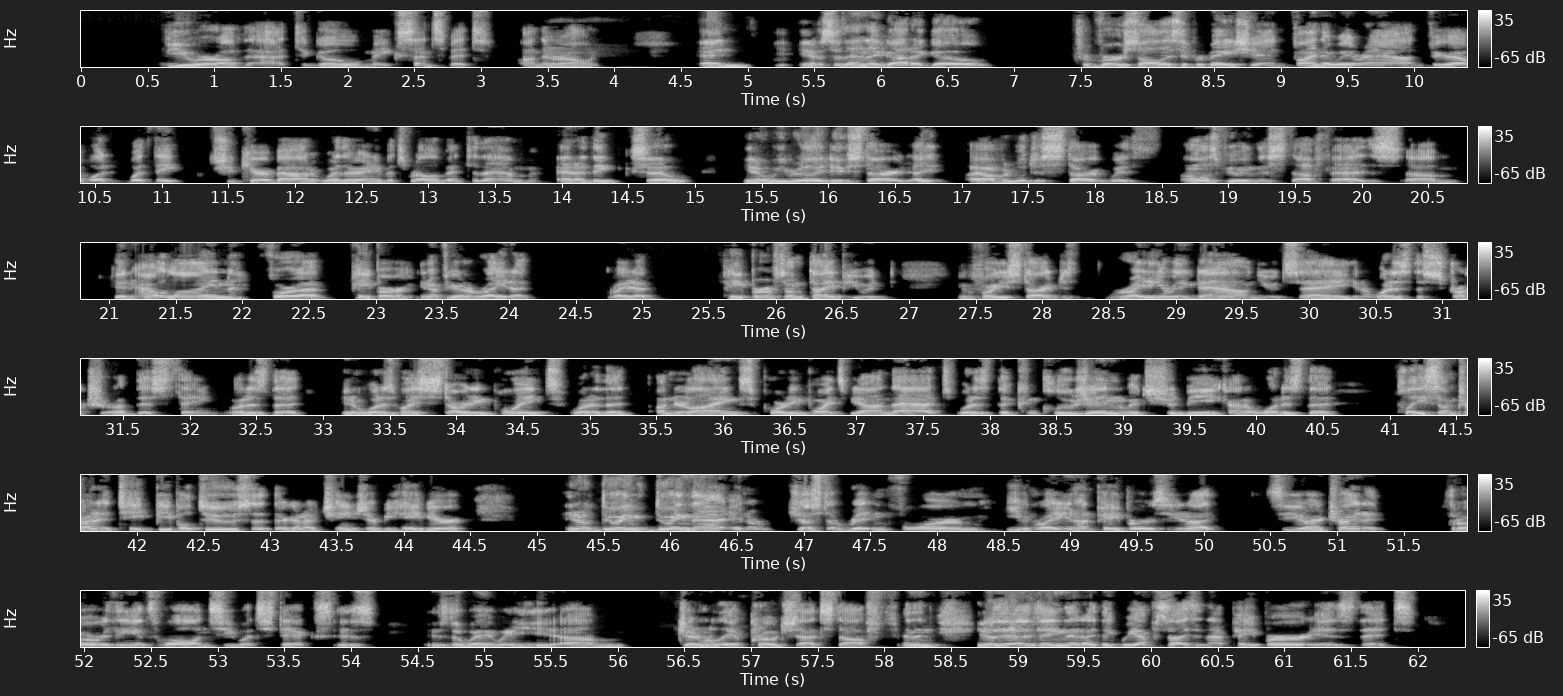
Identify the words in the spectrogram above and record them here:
viewer of that to go make sense of it on their mm. own. And you know, so then they've got to go traverse all this information, find their way around, figure out what what they should care about or whether any of it's relevant to them. And I think so, you know, we really do start. I, I often will just start with almost viewing this stuff as um, an outline for a paper. You know, if you're going to write a write a paper of some type, you would before you start just writing everything down, you would say, you know, what is the structure of this thing? What is the you know, what is my starting point? What are the underlying supporting points beyond that? What is the conclusion, which should be kind of what is the place I'm trying to take people to so that they're going to change their behavior. You know, doing doing that in a just a written form, even writing on paper, so you're not so you aren't trying to throw everything against the wall and see what sticks is is the way we um, generally approach that stuff. And then, you know, the other thing that I think we emphasize in that paper is that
